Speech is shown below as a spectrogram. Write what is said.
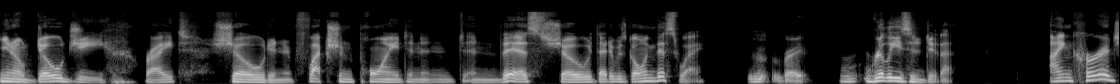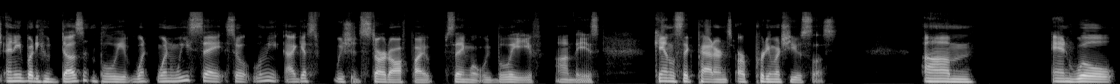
you know doji right showed an inflection point and and and this showed that it was going this way. Mm-hmm, right. R- really easy to do that. I encourage anybody who doesn't believe when when we say so let me i guess we should start off by saying what we believe on these. Candlestick patterns are pretty much useless. Um and will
